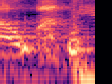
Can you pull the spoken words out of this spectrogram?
No.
